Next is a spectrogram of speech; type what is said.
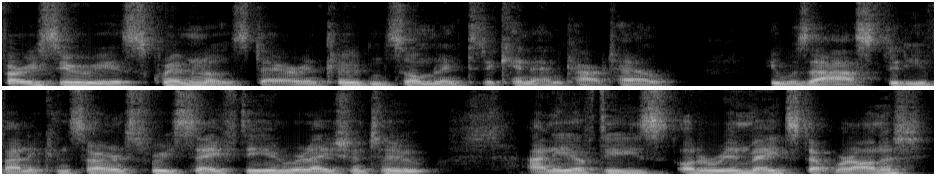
very serious criminals there, including some linked to the Kinahan cartel. He was asked, did he have any concerns for his safety in relation to any of these other inmates that were on it?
